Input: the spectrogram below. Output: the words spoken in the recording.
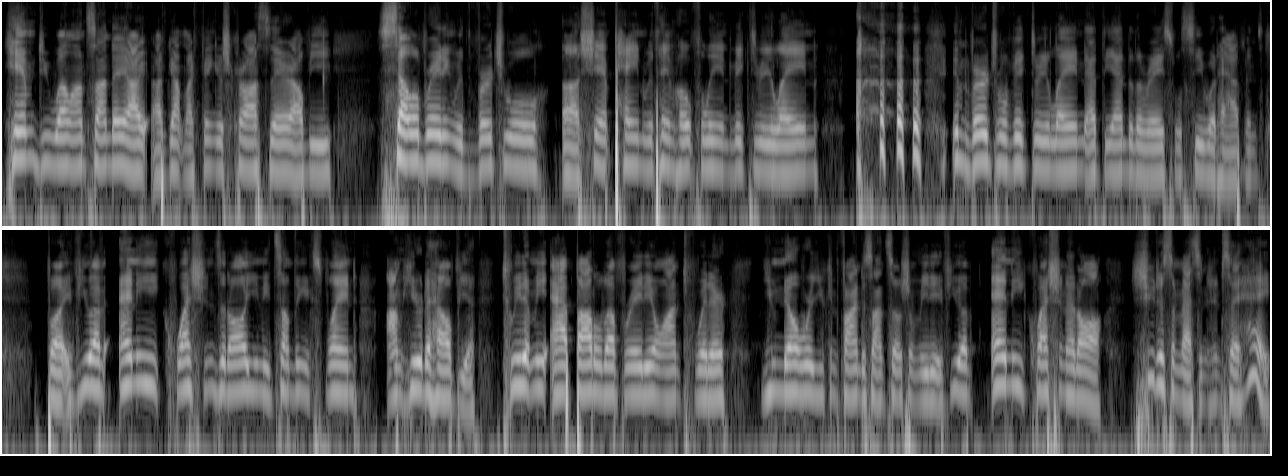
him do well on Sunday, I, I've got my fingers crossed there. I'll be celebrating with virtual uh, champagne with him, hopefully in victory lane. in virtual victory lane at the end of the race. We'll see what happens. But if you have any questions at all, you need something explained, I'm here to help you. Tweet at me at Bottled Up Radio on Twitter. You know where you can find us on social media. If you have any question at all, shoot us a message and say, hey,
